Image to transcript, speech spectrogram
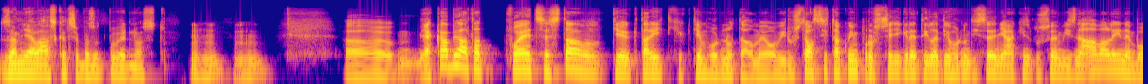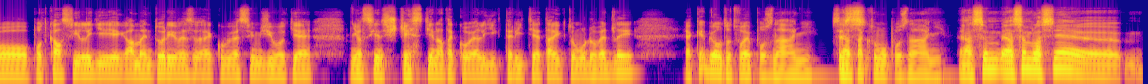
za mě je láska třeba zodpovědnost. Mm-hmm. Uh, jaká byla ta tvoje cesta tě, tady k těm hodnotám? Jo? Vyrůstal jsi v takovém prostředí, kde tyhle ty hodnoty se nějakým způsobem vyznávaly, nebo potkal jsi lidi a mentory ve, ve svém životě? Měl jsi štěstí na takové lidi, kteří tě tady k tomu dovedli? Jaké bylo to tvoje poznání, cesta já, k tomu poznání? Já jsem, já jsem vlastně, eh,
